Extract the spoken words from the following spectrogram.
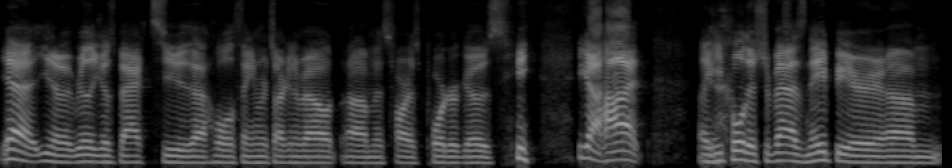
Yeah, you know, it really goes back to that whole thing we are talking about um, as far as Porter goes. he, he got hot. Like yeah. he pulled a Shabazz Napier, um,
